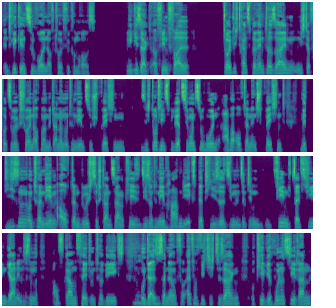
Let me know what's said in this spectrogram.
entwickeln zu wollen, auf Teufel komm raus. Wie gesagt, auf jeden Fall deutlich transparenter sein, nicht davor zurückscheuen, auch mal mit anderen Unternehmen zu sprechen, sich dort die Inspiration zu holen, aber auch dann entsprechend mit diesen Unternehmen auch dann durchzustanden, sagen, okay, diese Unternehmen haben die Expertise, sie sind in vielen, seit vielen Jahren in diesem Aufgabenfeld unterwegs. Mhm. Und da ist es dann einfach wichtig zu sagen, okay, wir holen uns die ran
